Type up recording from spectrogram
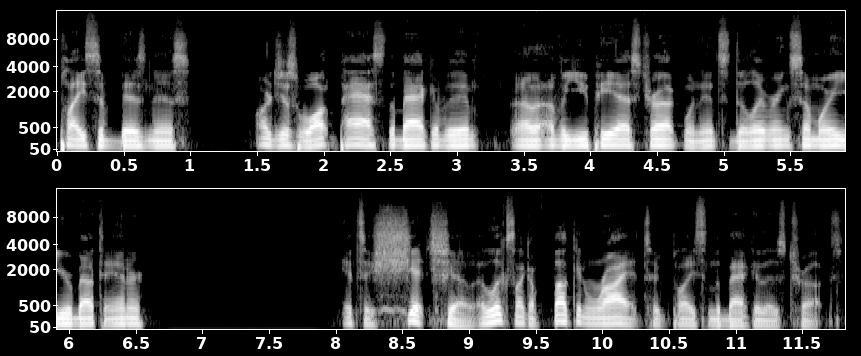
place of business or just walk past the back of a, uh, of a UPS truck when it's delivering somewhere you're about to enter? It's a shit show. It looks like a fucking riot took place in the back of those trucks.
